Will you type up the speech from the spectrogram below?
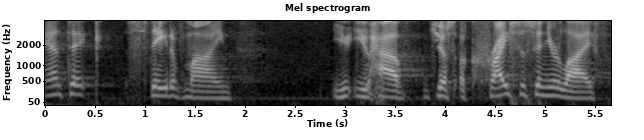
frantic state of mind. You, you have just a crisis in your life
